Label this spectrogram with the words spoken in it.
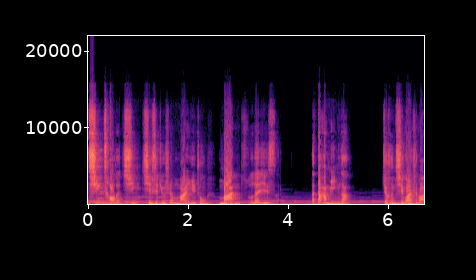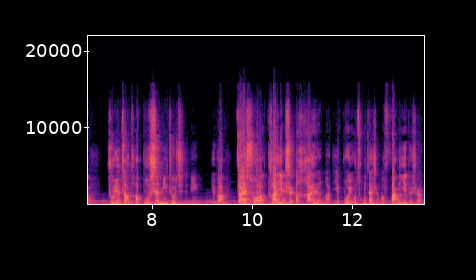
清朝的清其实就是满语中满族的意思。那大明呢，就很奇怪是吧？朱元璋他不是明周起的兵，对吧？再说了，他也是个汉人啊，也不用存在什么翻译的事儿。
